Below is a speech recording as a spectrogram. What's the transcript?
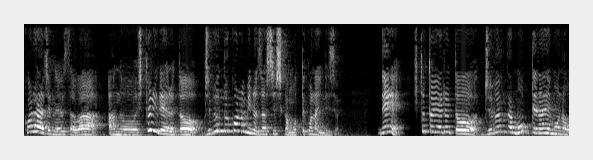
コラージュの良さは、あの、一人でやると自分の好みの雑誌しか持ってこないんですよ。で、人とやると自分が持ってないもの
